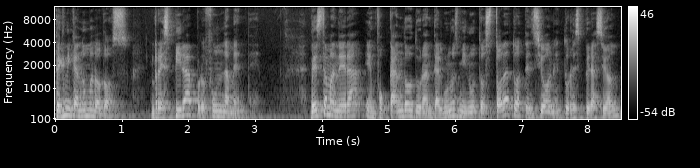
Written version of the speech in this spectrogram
Técnica número 2. Respira profundamente. De esta manera, enfocando durante algunos minutos toda tu atención en tu respiración,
